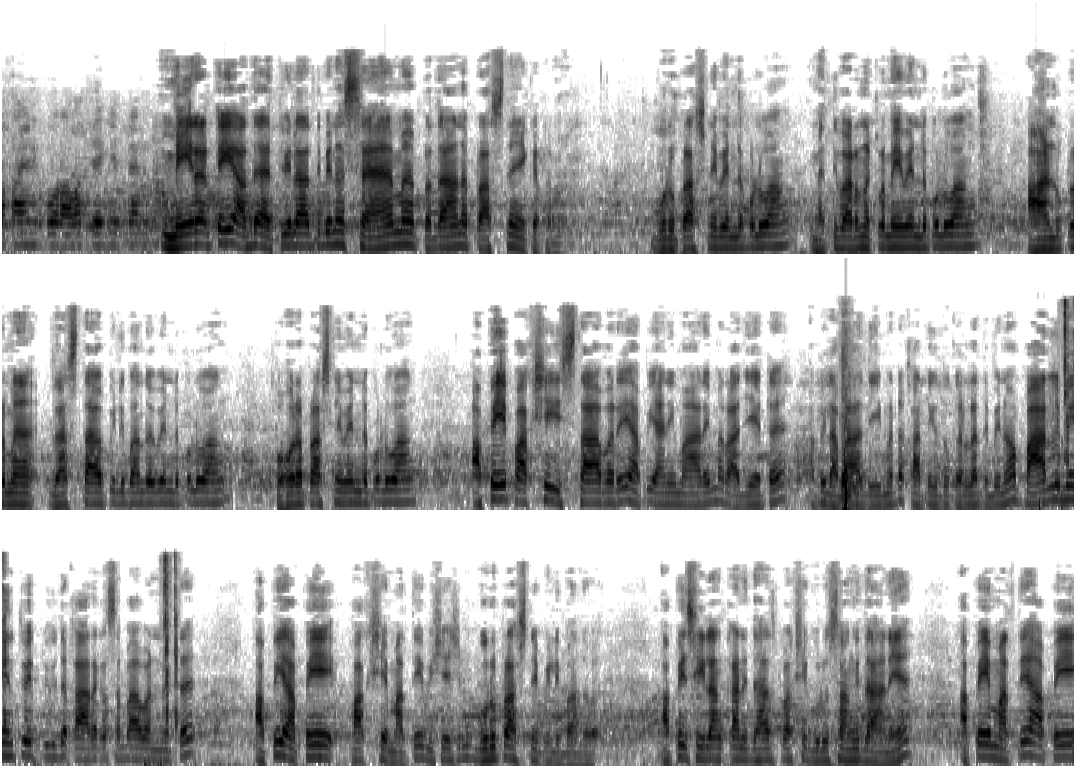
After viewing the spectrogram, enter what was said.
රසායනික පොහොර අවශ්‍ය කියන මේ රටේ අද ඇති වෙලා තිබෙන සෑම ප්‍රධාන ප්‍රශ්නයකටම ගුරු ප්‍රශ්න වෙන්න පුළුවන් මැතිවරණ ක්‍රමය වෙන්න පුළුවන් ආණ්ඩු ක්‍රම ව්‍යවස්ථාව පිළිබඳව වෙන්න පුළුවන් පොහොර ප්‍රශ්න වෙන්න පුළුවන්. අපේ පක්ෂයේ ස්ථාවරය අපි අනිවාර්යයෙන්ම රජයට අපි ලබා දීමට කටයුතු කරලා තිබෙනවා. පාර්ලිමේන්තුවේ විවිධ කාරක සභාවන් වෙත අපි අපේ පක්ෂයේ මතයේ විශේෂම ගුරු ප්‍රශ්න පිළිබඳව. අපේ ශ්‍රී ලංකා නිදහස් පක්ෂ ගුරු සංවිධානය අපේ මතය අපේ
